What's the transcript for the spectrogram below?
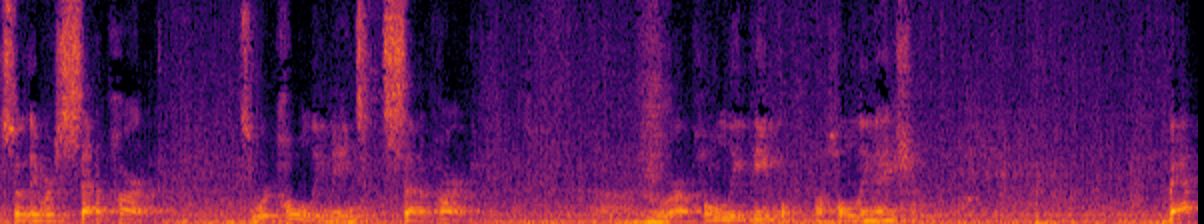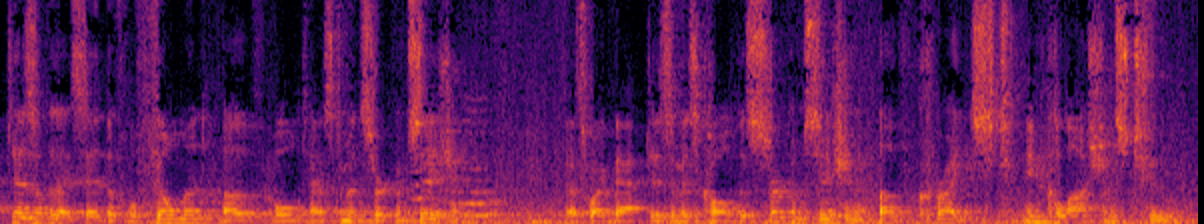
So they were set apart. So the word holy means set apart. Uh, you are a holy people, a holy nation. Baptism, as I said, the fulfillment of Old Testament circumcision. That's why baptism is called the circumcision of Christ in Colossians 2.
